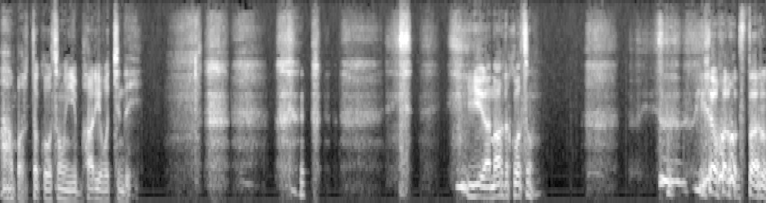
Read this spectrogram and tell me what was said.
ఆ భర్త కోసం ఈ భార్య వచ్చింది. ఈ అనాథ కోసం. ఎవరు వస్తారు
